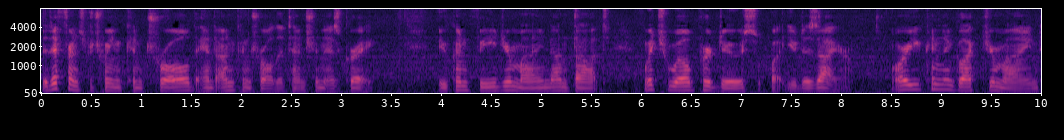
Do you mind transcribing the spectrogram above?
The difference between controlled and uncontrolled attention is great. You can feed your mind on thoughts which will produce what you desire, or you can neglect your mind,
